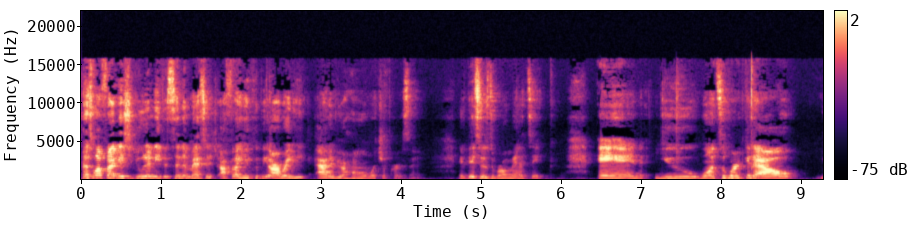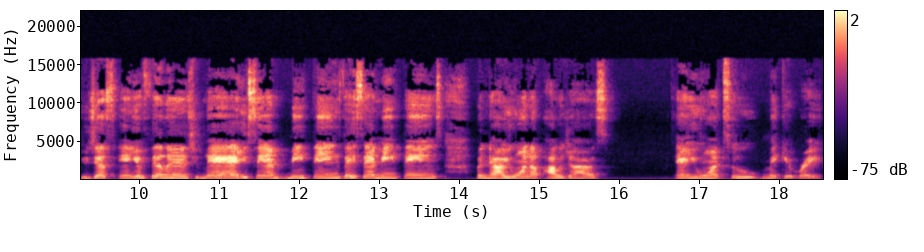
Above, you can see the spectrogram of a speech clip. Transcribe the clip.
that's why I feel like it's you that need to send a message. I feel like you could be already out of your home with your person. If this is romantic and you want to work it out. You just in your feelings, you mad, you saying mean things, they said mean things, but now you want to apologize and you want to make it right.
